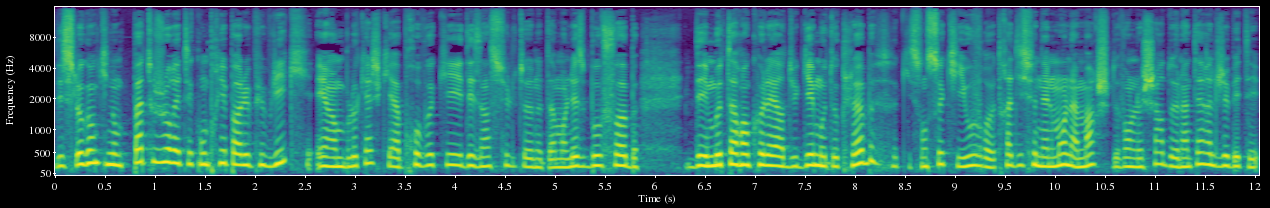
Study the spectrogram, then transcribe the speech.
Des slogans qui n'ont pas toujours été compris par le public et un blocage qui a provoqué des insultes, notamment lesbophobes, des motards en colère du Gay Moto Club, qui sont ceux qui ouvrent traditionnellement la marche devant le char de l'inter-LGBT.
